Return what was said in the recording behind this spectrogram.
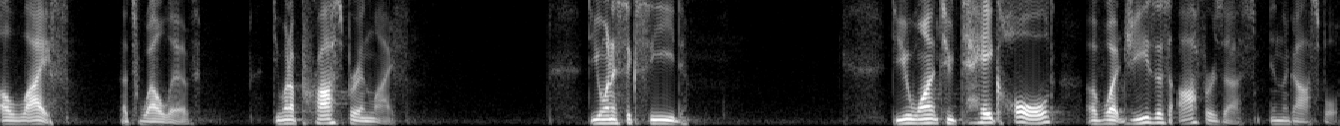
a life that's well lived? Do you want to prosper in life? Do you want to succeed? Do you want to take hold of what Jesus offers us in the gospel?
